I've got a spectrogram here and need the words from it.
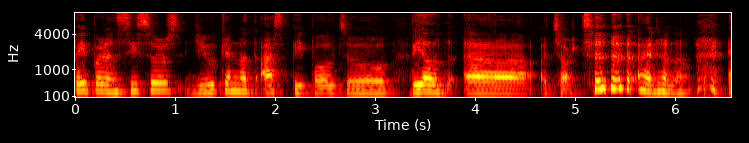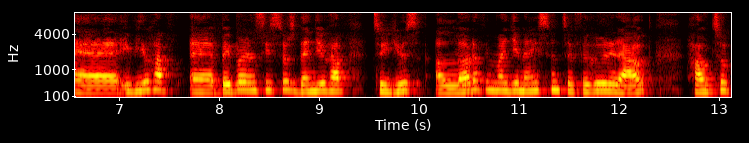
paper and scissors, you cannot ask people to build uh, a church. I don't know. Uh, if you have uh, paper and scissors, then you have to use a lot of imagination to figure it out how to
